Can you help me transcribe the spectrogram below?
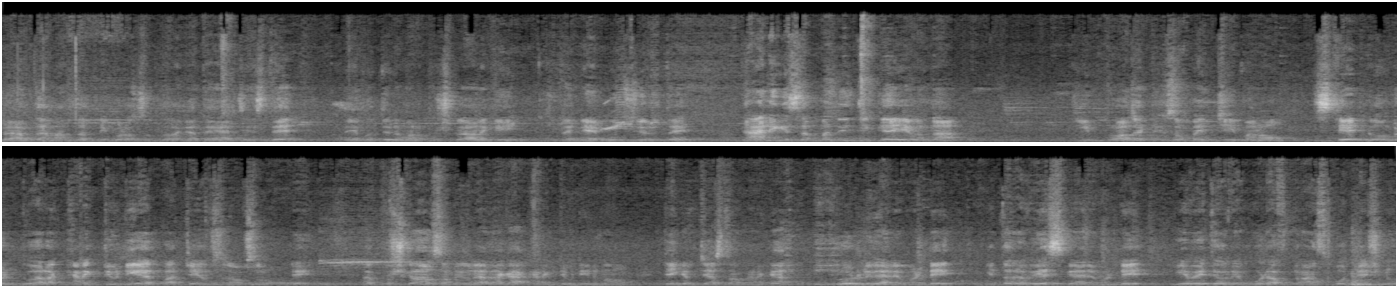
ప్రాంతాన్ని అంతటినీ కూడా సుందరంగా తయారు చేస్తే రేపొద్దున మన పుష్కరాలకి ఇవన్నీ అభివృద్ధి జరుగుతాయి. దానికి సంబంధించి ఇంకా ఏమన్నా ఈ ప్రాజెక్టుకి సంబంధించి మనం స్టేట్ గవర్నమెంట్ ద్వారా కనెక్టివిటీ ఏర్పాటు చేయాల్సిన అవసరం ఉంటే ఆ పుష్కరాల సమయంలో ఎలాగా కనెక్టివిటీని మనం టేకప్ చేస్తాం కనుక రోడ్లు కానివ్వండి ఇతర వేస్ కానివ్వండి ఏవైతే ఉన్నాయి మోడ్ ఆఫ్ ట్రాన్స్పోర్టేషన్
